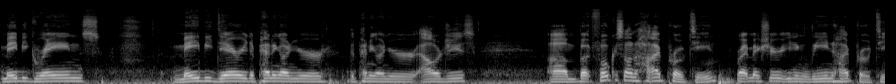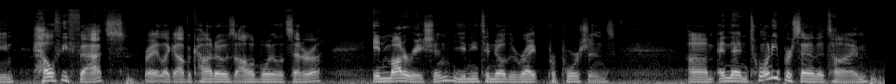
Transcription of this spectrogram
maybe grains, maybe dairy, depending on your depending on your allergies. Um, but focus on high protein, right? Make sure you're eating lean, high protein, healthy fats, right? Like avocados, olive oil, etc. In moderation, you need to know the right proportions. Um, and then 20% of the time,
